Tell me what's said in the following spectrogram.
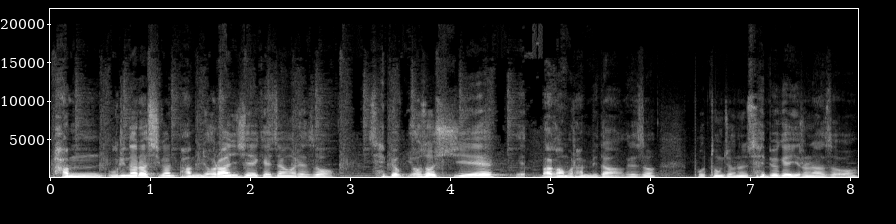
밤 우리나라 시간 밤 11시에 개장을 해서 새벽 6시에 마감을 합니다. 그래서 보통 저는 새벽에 일어나서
